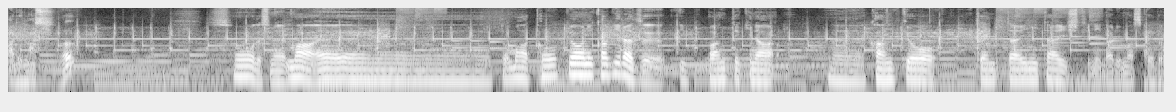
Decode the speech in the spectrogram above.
あります？そうですね、まあ、えーと、まあ、東京に限らず、一般的な、えー環境全体に対してになりますけど、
